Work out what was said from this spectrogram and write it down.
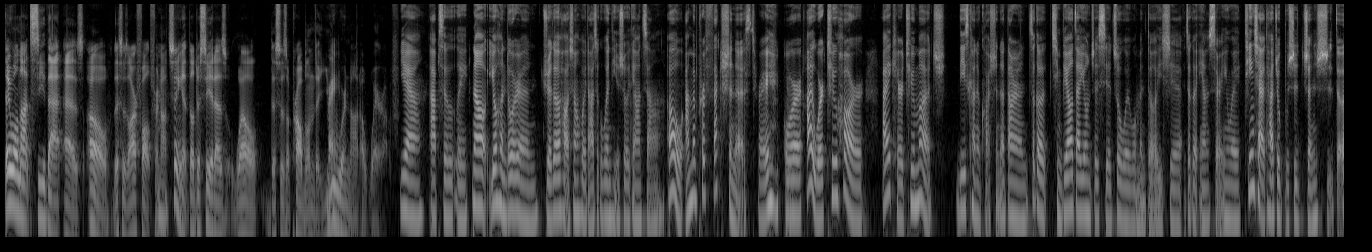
they will not see that as, oh, this is our fault for not seeing it. They'll just see it as, well, this is a problem that you Right. were not aware of. Yeah, absolutely. 那有很多人觉得好像回答这个问题的时候一定要讲，Oh, I'm a perfectionist, right? Or I work too hard. I care too much. These kind of question，那当然，这个请不要再用这些作为我们的一些这个 answer，因为听起来它就不是真实的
